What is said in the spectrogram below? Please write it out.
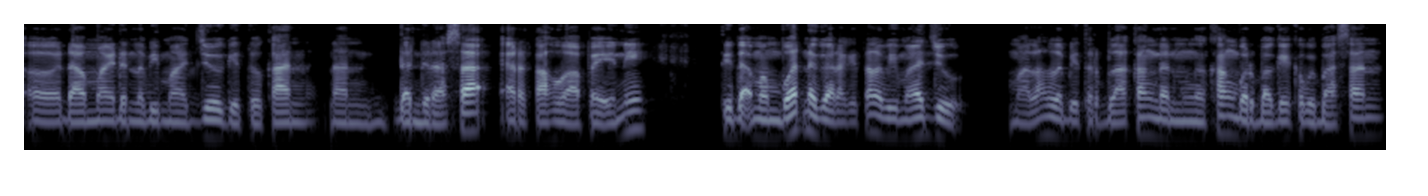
eh, damai dan lebih maju gitu kan. Dan dan dirasa RKUHP ini tidak membuat negara kita lebih maju, malah lebih terbelakang dan mengekang berbagai kebebasan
